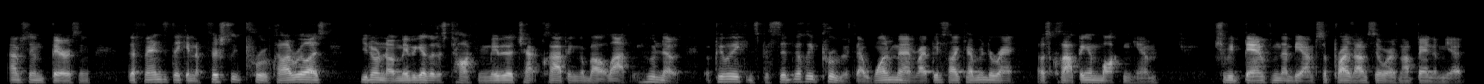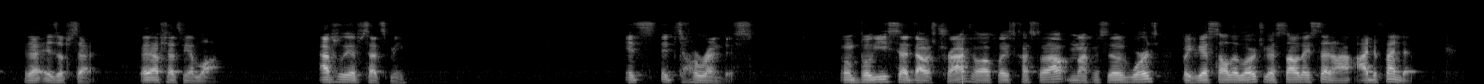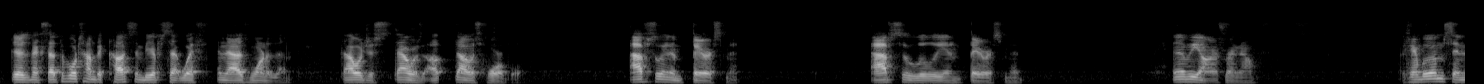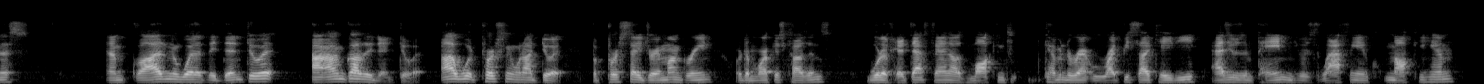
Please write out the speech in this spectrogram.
Absolutely embarrassing. The fans, if they can officially prove, because I realize you don't know. Maybe guys are just talking. Maybe they're chat, clapping about laughing. Who knows? But people that can specifically prove it that one man right beside Kevin Durant that was clapping and mocking him should be banned from the NBA. I'm surprised I'm Adam Silver has not banned him yet. That is upset. That upsets me a lot. Absolutely upsets me. It's it's horrendous. When Boogie said that was trash, a lot of players cussed it out. I'm not to say those words, but you guys saw the words, you guys saw what they said, I, I defend it. There's an acceptable time to cuss and be upset with, and that is one of them. That was just that was up that was horrible. Absolutely an embarrassment. Absolutely an embarrassment. And I'll be honest right now. I can't believe I'm saying this. And I'm glad in a way that they didn't do it. I, am glad they didn't do it. I would personally would not do it. But per se, Draymond Green or DeMarcus Cousins would have hit that fan that was mocking Kevin Durant right beside KD as he was in pain and he was laughing and mocking him.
